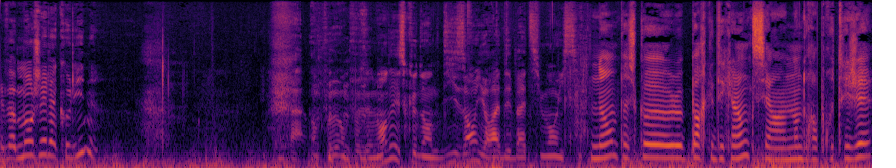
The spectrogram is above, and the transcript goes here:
Elle va manger la colline? Bah, on, peut, on peut se demander, est-ce que dans 10 ans il y aura des bâtiments ici? Non, parce que le parc des Calanques, c'est un endroit protégé.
